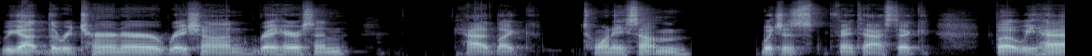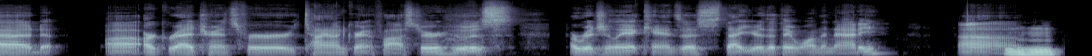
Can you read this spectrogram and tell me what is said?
we got the returner Rayshawn Ray Harrison had like twenty something, which is fantastic. But we had uh, our grad transfer Tyon Grant Foster, who was originally at Kansas that year that they won the Natty. Um,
